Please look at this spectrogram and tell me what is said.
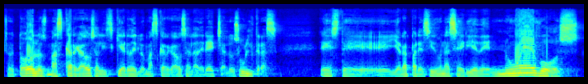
sobre todo los más cargados a la izquierda y los más cargados a la derecha, los ultras, este, ya han aparecido una serie de nuevos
